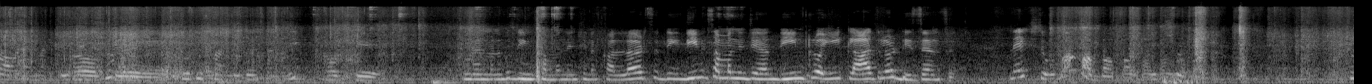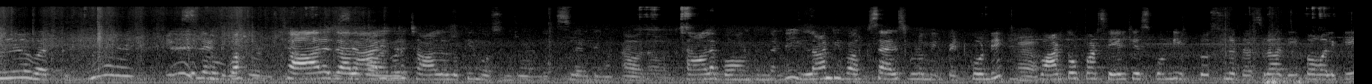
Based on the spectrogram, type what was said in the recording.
బాగున్నాయి మనకి ఓకే. చూపిస్తాను డిజైన్స్ అనేది ఓకే. చూడండి మనకు దీనికి సంబంధించిన కలర్స్ దీనికి సంబంధించిన దీంట్లో ఈ క్లాత్లో డిజైన్స్. నెక్స్ట్ ఫుల్ వర్క్. చాలా చాలా కూడా చాలా లుకింగ్ వస్తుంది చూడండి. ఎక్సలెంట్ అవునవును. చాలా బాగుంటుందండి. ఇలాంటి వర్క్ శారీస్ కూడా మీరు పెట్టుకోండి. వాటితో పాటు సేల్ చేసుకోండి. ఇప్పుడు వస్తున్న దసరా దీపావళికి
